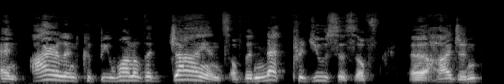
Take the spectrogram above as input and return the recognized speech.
and Ireland could be one of the giants of the net producers of uh, hydrogen,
